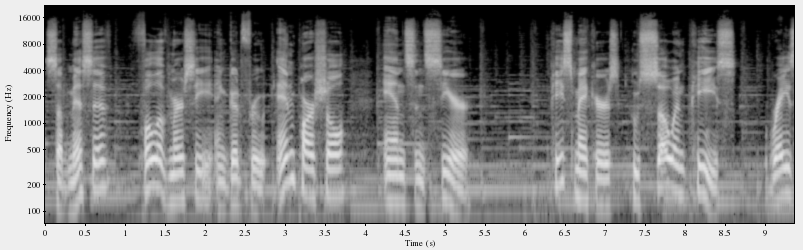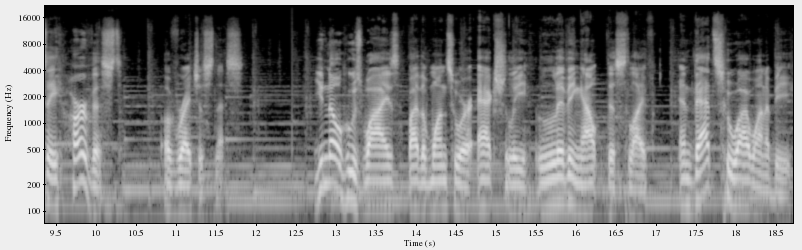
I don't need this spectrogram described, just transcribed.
submissive, full of mercy and good fruit, impartial and sincere. Peacemakers who sow in peace raise a harvest of righteousness. You know who's wise by the ones who are actually living out this life. And that's who I want to be.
